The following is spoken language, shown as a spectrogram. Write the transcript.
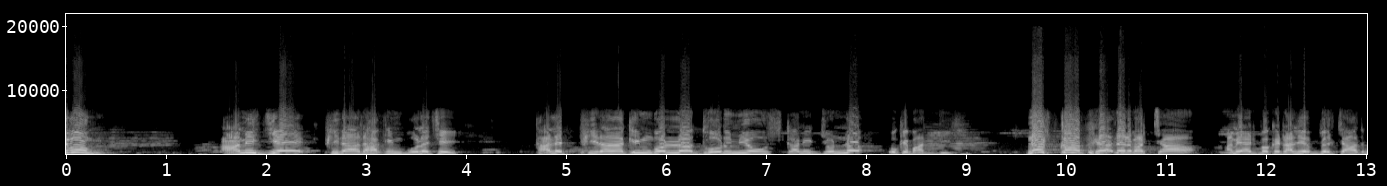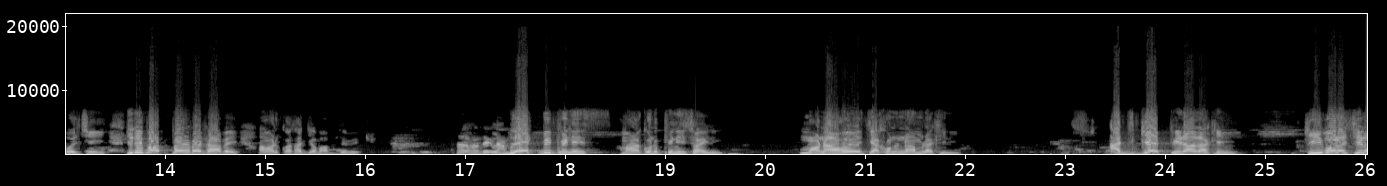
এবং আমি যে ফিরাদ হাকিম বলেছে তাহলে ফিরাদ হাকিম বলল ধর্মীয় উস্কানির জন্য ওকে বাদ দিয়েছি নট করো ফিরাদের বাচ্চা। আমি অ্যাডভোকেট আলী আব্দুল চাঁদ বলছি যদি বাপ্পের বেটা হবে আমার কথার জবাব দেবে। লেট মি ফিনিশ আমার এখনও ফিনিশ হয়নি। মনা হয়েছে এখনও নাম রাখিনি। আজকে ফিরাদ হাকিম কি বলেছিল?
